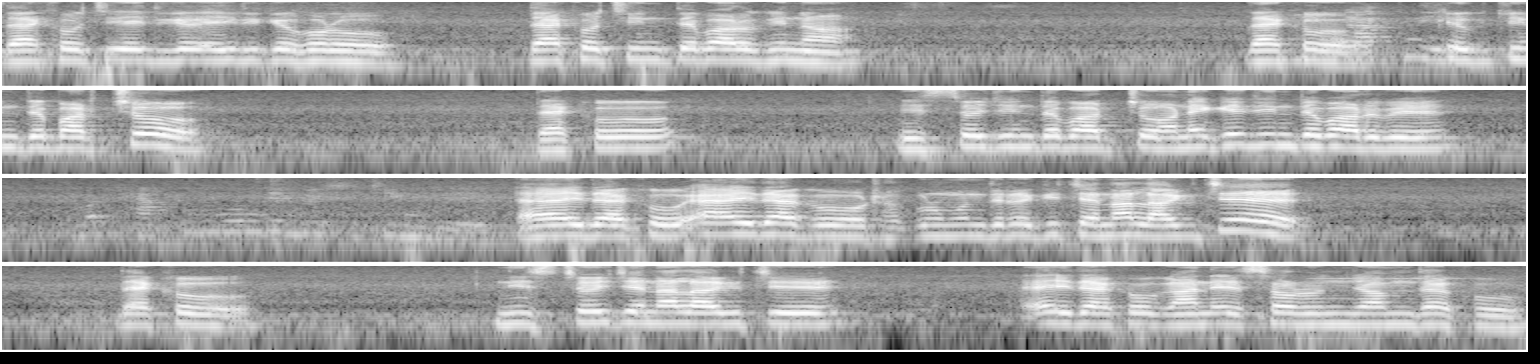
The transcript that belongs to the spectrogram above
দেখো এইদিকে এইদিকে ঘোরো। দেখো চিনতে পারো কি না দেখো কেউ চিনতে পারছ? দেখো, নিশ্চয়ই চিনতে পারছ অনেকে চিনতে পারবে। এই দেখো এই দেখো, ঠাকুর মন্দিরে কি চেনা লাগছে? দেখো, নিশ্চয়ই চেনা লাগছে। এই দেখো, গানের সরঞ্জাম দেখো।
